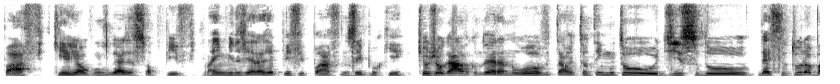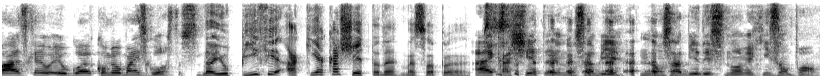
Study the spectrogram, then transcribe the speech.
Paf, que em alguns lugares é só Pif. Lá em Minas Gerais é Pif Paf, não sei porquê. Que eu jogava quando eu era novo e tal. Então tem muito disso do da estrutura básica, eu, eu como eu mais gosto, assim. Não, e o Pif aqui é cacheta, né? Mas só pra. Ah, é cacheta? eu não sabia. Não sabia desse nome aqui em São Paulo.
